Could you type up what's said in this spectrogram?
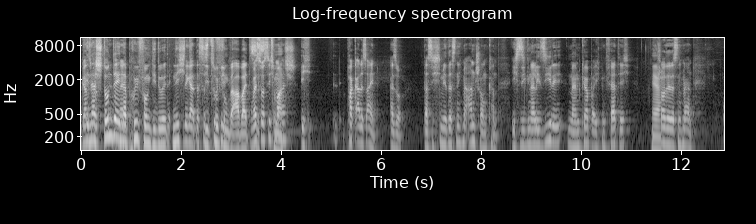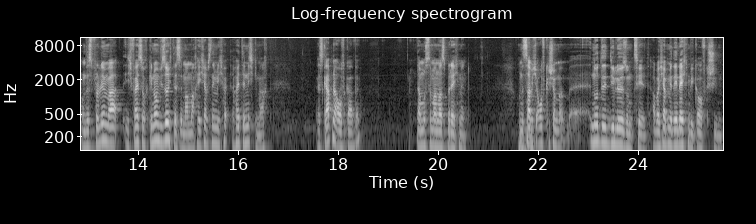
ganz in einer kurz- Stunde in nein, der Prüfung, die du nicht Digga, ist die Prüfung bearbeitest, Weißt du, ist was ich mache? much. Ich pack alles ein. Also, dass ich mir das nicht mehr anschauen kann. Ich signalisiere meinem Körper, ich bin fertig. Ja. Schau dir das nicht mehr an. Und das Problem war, ich weiß auch genau, wieso ich das immer mache. Ich habe es nämlich he heute nicht gemacht. Es gab eine Aufgabe, da musste man was berechnen. Und das Mhm. habe ich aufgeschrieben, äh, nur die, die Lösung zählt. Aber ich habe mir den Rechenweg aufgeschrieben,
